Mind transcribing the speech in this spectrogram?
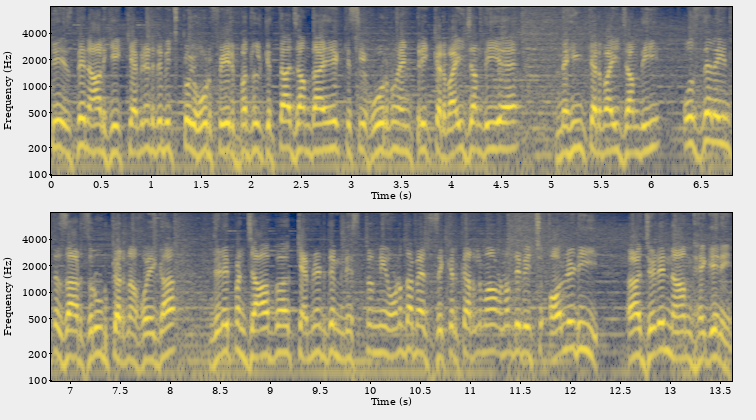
ਤੇ ਇਸ ਦੇ ਨਾਲ ਹੀ ਕੈਬਨਿਟ ਦੇ ਵਿੱਚ ਕੋਈ ਹੋਰ ਫੇਰ ਬਦਲ ਕੀਤਾ ਜਾਂਦਾ ਹੈ, ਕਿਸੇ ਹੋਰ ਨੂੰ ਐਂਟਰੀ ਕਰਵਾਈ ਜਾਂਦੀ ਹੈ, ਨਹੀਂ ਕਰਵਾਈ ਜਾਂਦੀ, ਉਸ ਦੇ ਲਈ ਇੰਤਜ਼ਾਰ ਜ਼ਰੂਰ ਕਰਨਾ ਹੋਏਗਾ। ਜਿਹੜੇ ਪੰਜਾਬ ਕੈਬਨਿਟ ਦੇ ਮਿਨਿਸਟਰ ਨੇ ਉਹਨਾਂ ਦਾ ਮੈਂ ਜ਼ਿਕਰ ਕਰ ਲਵਾਂ, ਉਹਨਾਂ ਦੇ ਵਿੱਚ ਆਲਰੇਡੀ ਜਿਹੜੇ ਨਾਮ ਹੈਗੇ ਨੇ।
